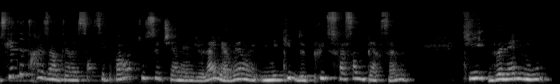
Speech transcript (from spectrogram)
Ce qui était très intéressant, c'est que pendant tout ce challenge-là, il y avait une équipe de plus de 60 personnes qui venaient nous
